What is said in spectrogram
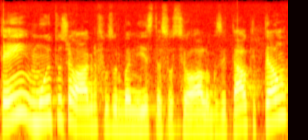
Tem muitos geógrafos, urbanistas, sociólogos e tal que estão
